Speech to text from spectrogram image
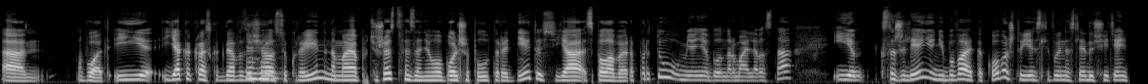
Э, вот, и я как раз, когда возвращалась mm-hmm. с Украины, на мое путешествие заняло больше полутора дней, то есть я спала в аэропорту, у меня не было нормального сна, и, к сожалению, не бывает такого, что если вы на следующий день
